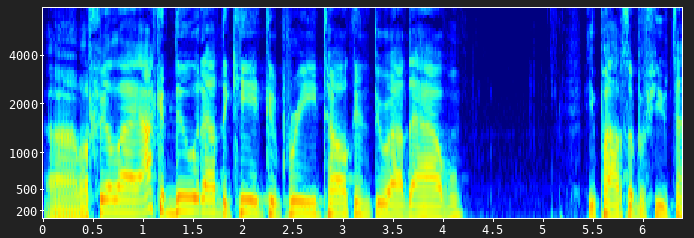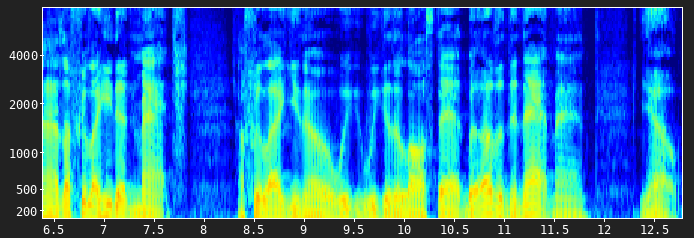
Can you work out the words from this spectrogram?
Um, I feel like I could do without the kid Capri talking throughout the album. He pops up a few times. I feel like he doesn't match. I feel like you know we we could have lost that. But other than that, man, yo,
